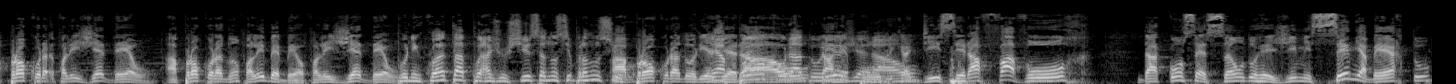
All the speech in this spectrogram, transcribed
procura, falei Gedel. A procuradora, não falei Bebel, falei Gedel. Por enquanto a, a justiça não se pronunciou. A Procuradoria É a Geral Procuradoria da República Geral. diz ser a favor da concessão do regime semiaberto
